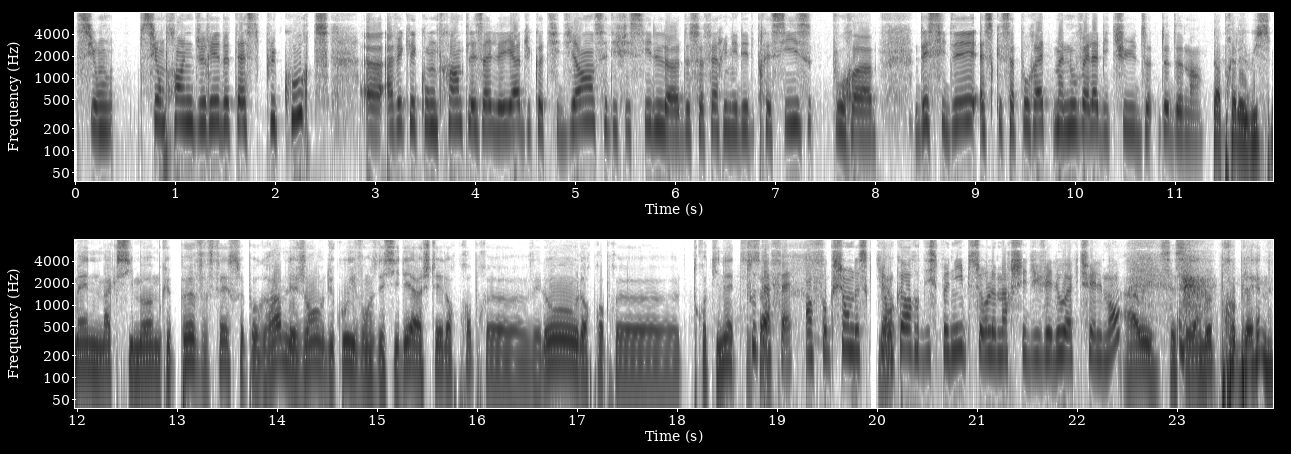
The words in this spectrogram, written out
Si on si on prend une durée de test plus courte, euh, avec les contraintes, les aléas du quotidien, c'est difficile de se faire une idée précise pour euh, décider est-ce que ça pourrait être ma nouvelle habitude de demain. Après les huit semaines maximum que peuvent faire ce programme, les gens, du coup, ils vont se décider à acheter leur propre euh, vélo, leur propre euh, trottinette. Tout ça à fait, en fonction de ce qui est encore disponible sur le marché du vélo actuellement. Ah oui, c'est un autre problème.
